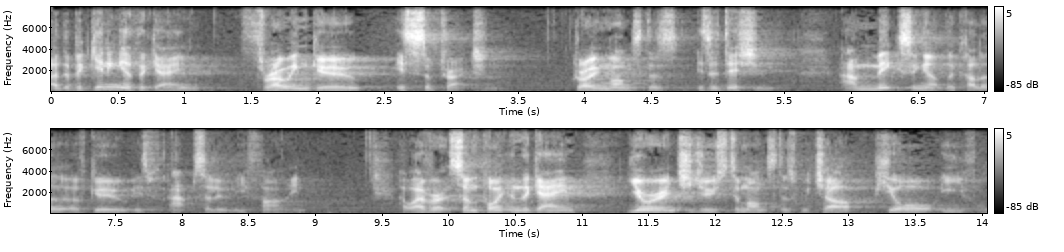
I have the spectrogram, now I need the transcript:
at the beginning of the game, throwing goo is subtraction. Growing monsters is addition. And mixing up the color of goo is absolutely fine. However, at some point in the game, you are introduced to monsters which are pure evil.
